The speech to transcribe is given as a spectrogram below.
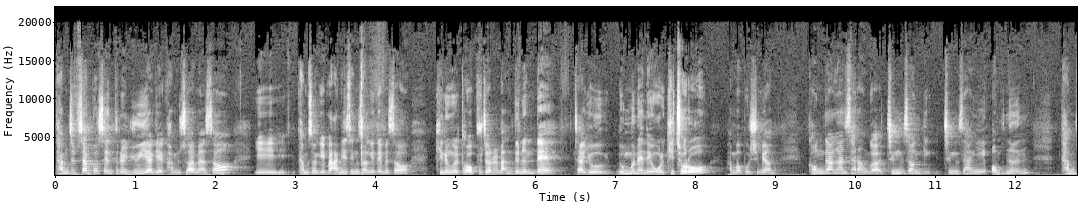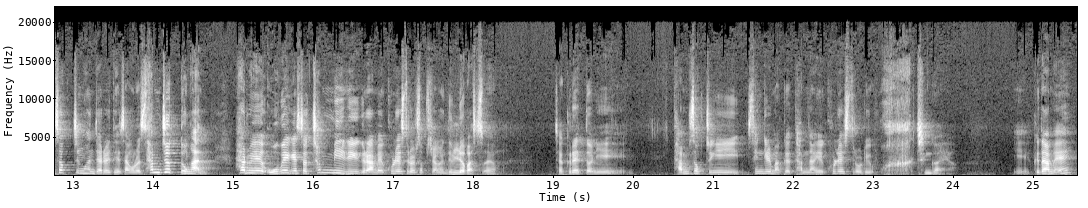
담즙산 퍼센트를 유의하게 감소하면서 이 담석이 많이 생성이 되면서 기능을 더 부전을 만드는데 자, 요 논문의 내용을 기초로 한번 보시면 건강한 사람과 증상, 증상이 없는 담석증 환자를 대상으로 3주 동안 하루에 500에서 1000mg의 콜레스테롤 섭취량을 늘려봤어요. 자, 그랬더니 담석증이 생길 만큼 담낭의 콜레스테롤이 확 증가해요. 예, 그 다음에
